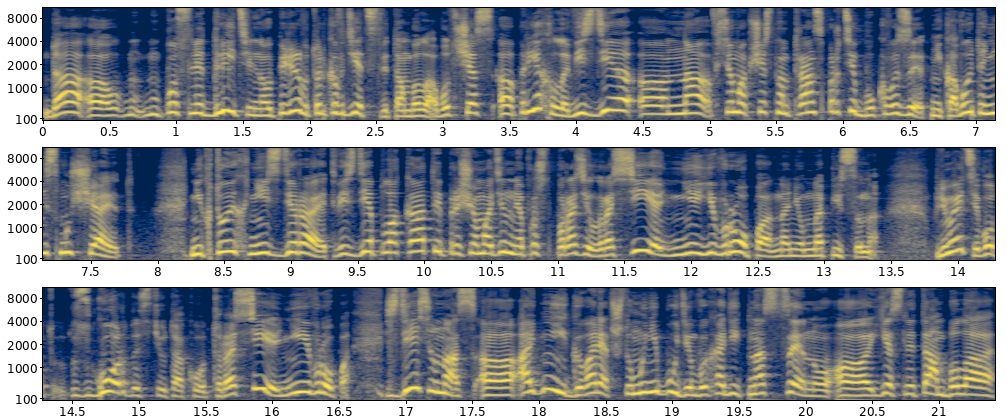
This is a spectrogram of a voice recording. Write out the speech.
да, а, после длительного перерыва, только в детстве там была. Вот сейчас а, приехала, везде а, на всем общественном транспорте буквы Z, никого это не смущает. Никто их не сдирает. Везде плакаты, причем один меня просто поразил. Россия не Европа на нем написано. Понимаете, вот с гордостью так вот. Россия не Европа. Здесь у нас э, одни говорят, что мы не будем выходить на сцену, э, если там была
